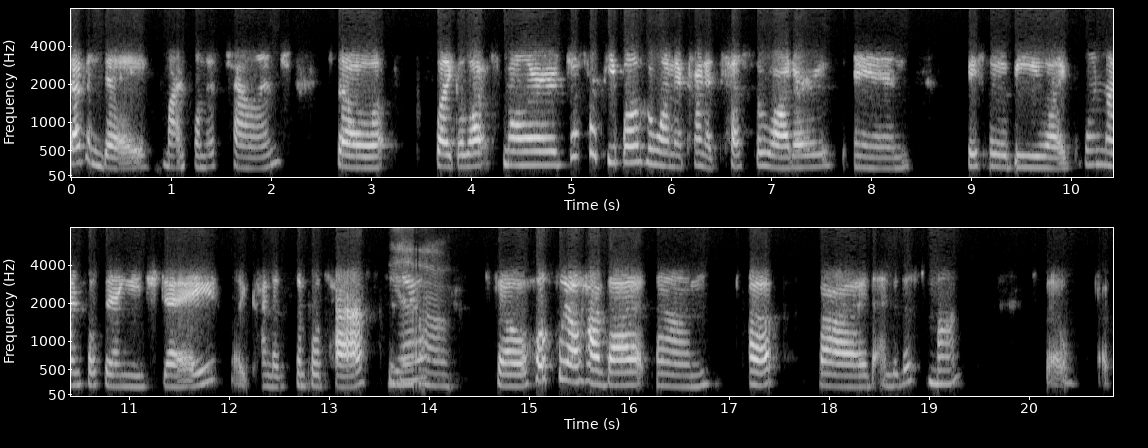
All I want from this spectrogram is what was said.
seven day mindfulness challenge. So it's like a lot smaller, just for people who want to kind of test the waters and basically would be like one mindful thing each day, like kind of simple tasks. yeah. So hopefully I'll have that um, up by the end of this month. So that's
